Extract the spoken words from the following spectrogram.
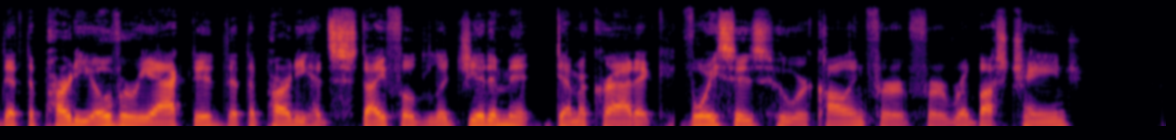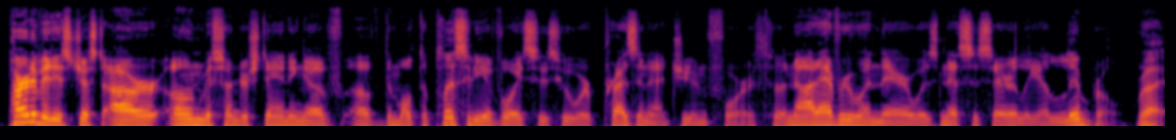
that the party overreacted, that the party had stifled legitimate democratic voices who were calling for, for robust change. Part of it is just our own misunderstanding of, of the multiplicity of voices who were present at June 4th. So not everyone there was necessarily a liberal, Right.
